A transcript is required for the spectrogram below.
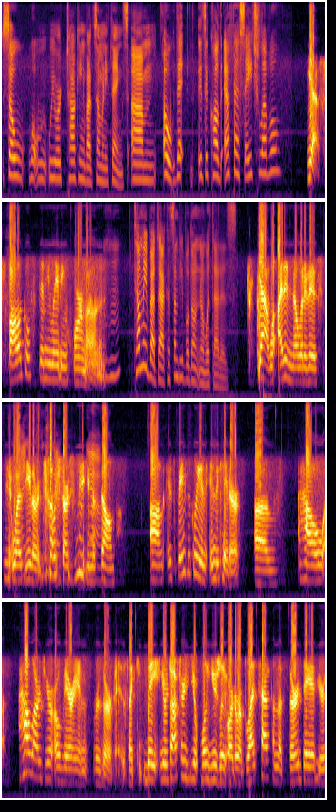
so what we, we were talking about so many things. Um, oh, that is it called FSH level? Yes, follicle stimulating hormone. hmm Tell me about that because some people don't know what that is. Yeah, well, I didn't know what it is. It was either until we started making Yeah. the film. Um, it's basically an indicator of how how large your ovarian reserve is. Like they, your doctor will usually order a blood test on the third day of your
